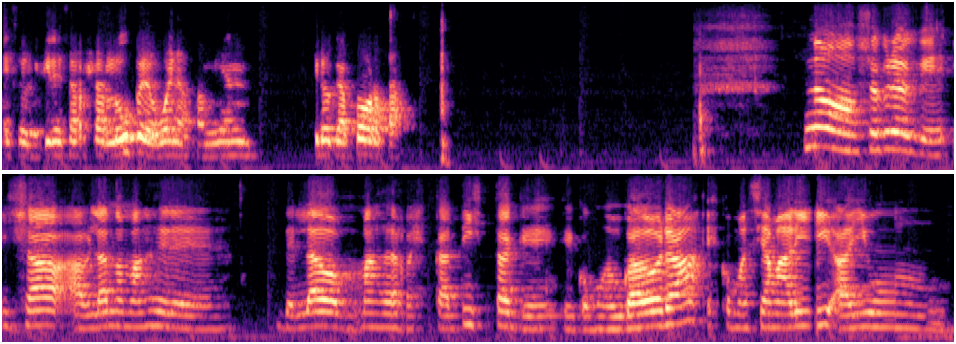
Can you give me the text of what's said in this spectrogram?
eso que quiere desarrollar Lu, pero bueno, también creo que aporta. No, yo creo que, y ya hablando más de, del lado más de rescatista que, como educadora, es como decía Mari, hay un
